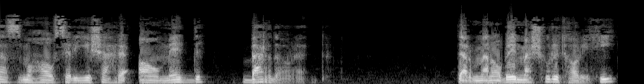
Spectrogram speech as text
از محاصره شهر آمد بردارد. در منابع مشهور تاریخی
